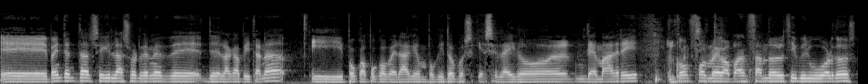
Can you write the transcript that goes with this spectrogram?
eh, va a intentar seguir las órdenes de, de la capitana y poco a poco verá que un poquito, pues que se le ha ido de madre conforme va avanzando el Civil War 2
